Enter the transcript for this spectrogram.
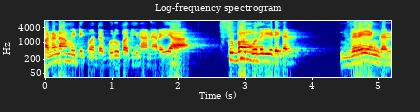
பன்னெண்டாம் வீட்டுக்கு வந்த குரு பார்த்தீங்கன்னா நிறையா சுப முதலீடுகள் விரயங்கள்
